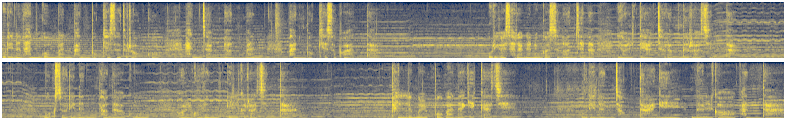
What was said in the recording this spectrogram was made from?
우리는 한 곡만 반복해서 들었고 한 장면만 반복해서 보았다. 우리가 사랑하는 것은 언제나 열대야처럼 늘어진다. 목소리는 변하고 얼굴은 일그러진다. 필름을 뽑아내기까지 우리는 적당히 늙어간다.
